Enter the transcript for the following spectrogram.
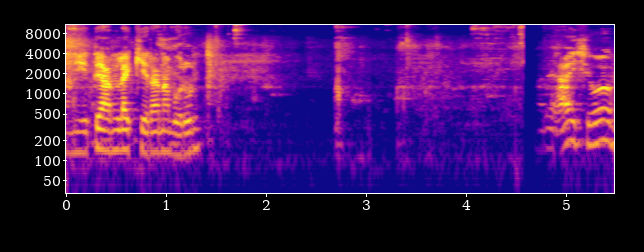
आणि इथे आणलाय किराणा भरून. अरे हाय शिवम.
